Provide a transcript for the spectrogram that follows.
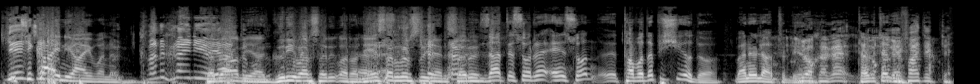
genç, İçi kaynıyor hayvanın. Kanı kaynıyor Tabii ya. abi ya. adamın. Gri var sarı var. Neye sarılırsın yani sarı. Zaten sonra en son e, tavada pişiyordu o. Ben öyle hatırlıyorum. Yok aga Tabii, tabii. vefat etti.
